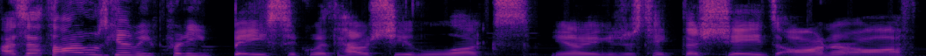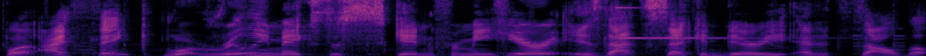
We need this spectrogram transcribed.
as I thought it was going to be pretty basic with how she looks. You know, you can just take the shades on or off, but I think what really makes the skin for me here is that secondary edit style, the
